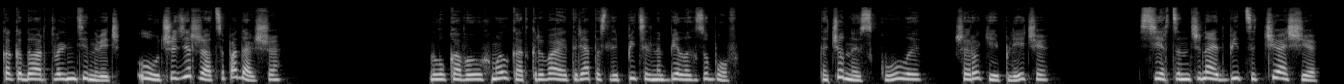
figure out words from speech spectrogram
как Эдуард Валентинович, лучше держаться подальше. Лукавая ухмылка открывает ряд ослепительно белых зубов. Точеные скулы, широкие плечи. Сердце начинает биться чаще,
